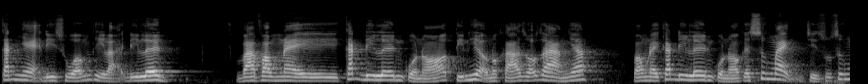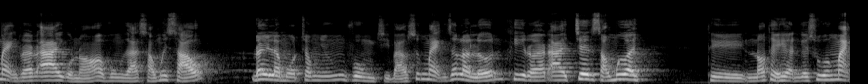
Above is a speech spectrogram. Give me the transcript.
cắt nhẹ đi xuống thì lại đi lên. Và vòng này cắt đi lên của nó, tín hiệu nó khá rõ ràng nhé vòng này cắt đi lên của nó cái sức mạnh chỉ số sức mạnh RSI của nó ở vùng giá 66 đây là một trong những vùng chỉ báo sức mạnh rất là lớn khi RSI trên 60 thì nó thể hiện cái xu hướng mạnh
